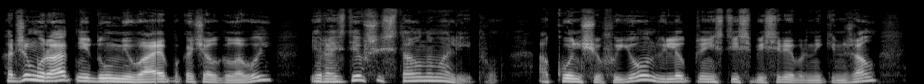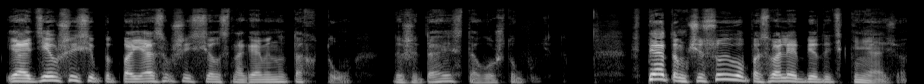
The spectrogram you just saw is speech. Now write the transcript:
Хаджи Мурат, недоумевая, покачал головой и, раздевшись, стал на молитву. Окончив ее, он велел принести себе серебряный кинжал и, одевшись и подпоясавшись, сел с ногами на тахту, дожидаясь того, что будет. В пятом часу его позвали обедать к князю.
